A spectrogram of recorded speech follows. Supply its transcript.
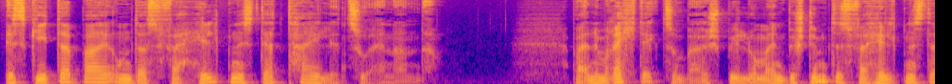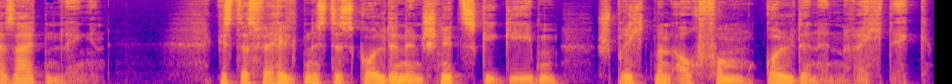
Es geht dabei um das Verhältnis der Teile zueinander. Bei einem Rechteck zum Beispiel um ein bestimmtes Verhältnis der Seitenlängen. Ist das Verhältnis des goldenen Schnitts gegeben, spricht man auch vom goldenen Rechteck.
